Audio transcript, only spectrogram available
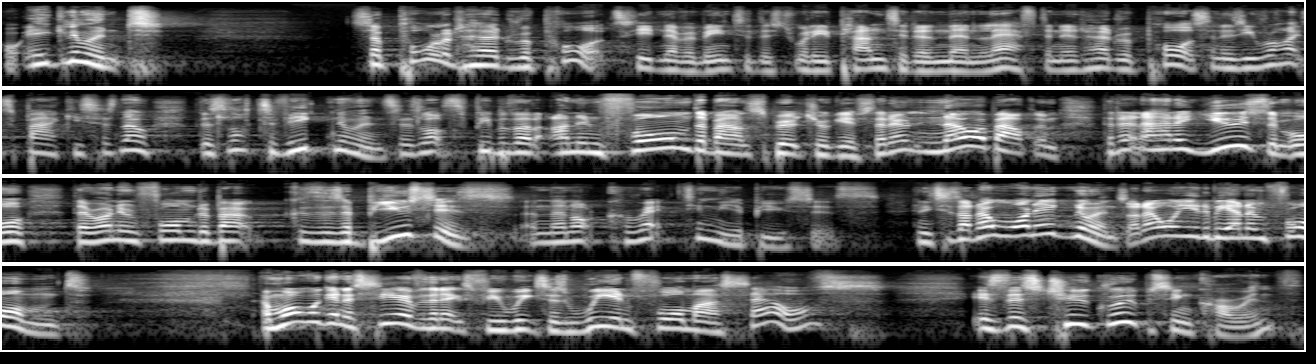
or ignorant. So Paul had heard reports. He'd never been to this, well, he'd planted and then left, and he'd heard reports. And as he writes back, he says, No, there's lots of ignorance. There's lots of people that are uninformed about spiritual gifts. They don't know about them, they don't know how to use them, or they're uninformed about because there's abuses and they're not correcting the abuses. And he says, I don't want ignorance. I don't want you to be uninformed. And what we're going to see over the next few weeks as we inform ourselves is there's two groups in Corinth.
